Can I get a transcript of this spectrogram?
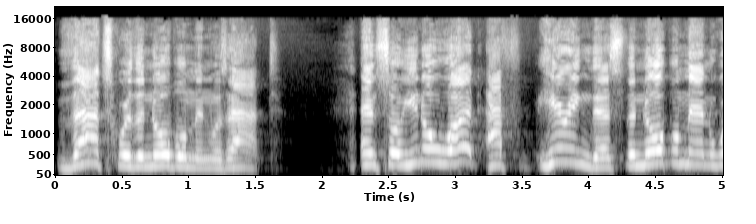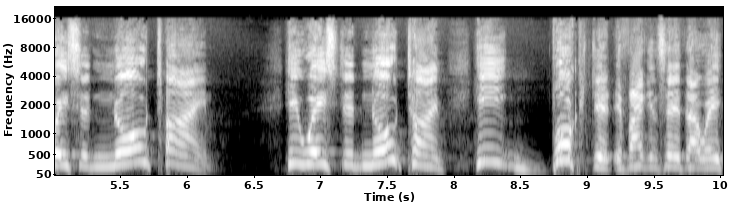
That's where the nobleman was at. And so, you know what? After hearing this, the nobleman wasted no time. He wasted no time. He booked it, if I can say it that way.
